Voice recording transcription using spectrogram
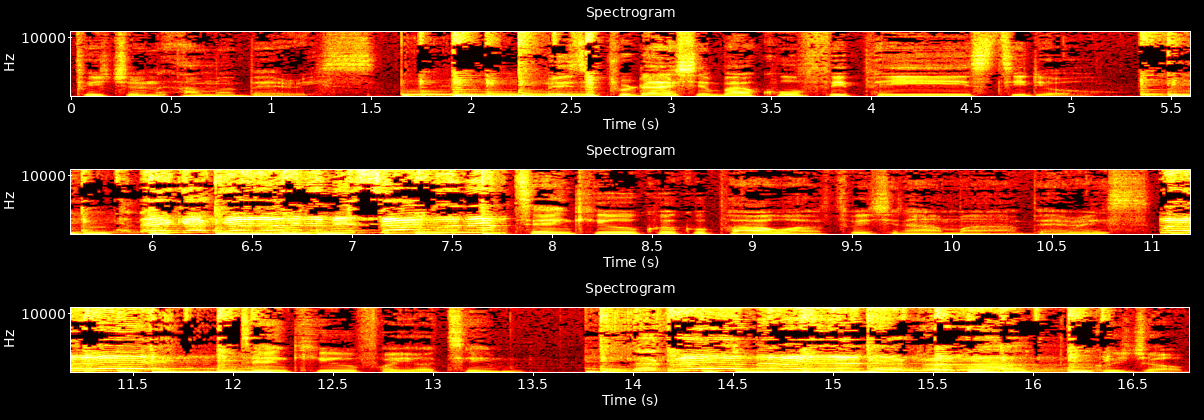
Featuring Ama Berries. Music production by Kofi P Studio. Thank you, Kweku Power, featuring Ama Berries. Thank you for your team. Good job.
